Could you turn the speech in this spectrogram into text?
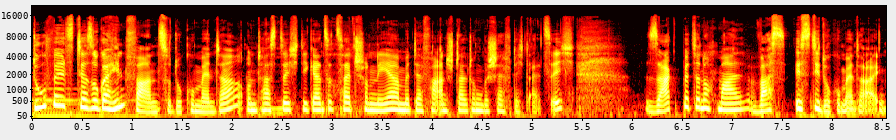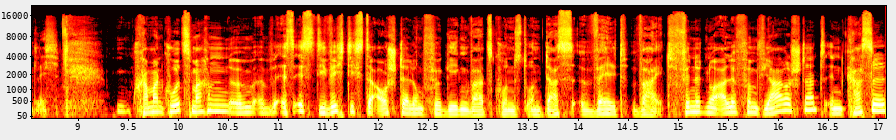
Du willst ja sogar hinfahren zu Documenta und hast dich die ganze Zeit schon näher mit der Veranstaltung beschäftigt als ich. Sag bitte nochmal, was ist die Documenta eigentlich? Kann man kurz machen. Ähm, es ist die wichtigste Ausstellung für Gegenwartskunst und das weltweit. Findet nur alle fünf Jahre statt in Kassel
